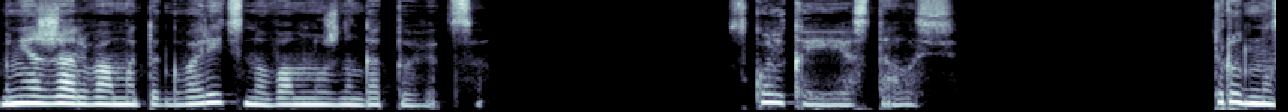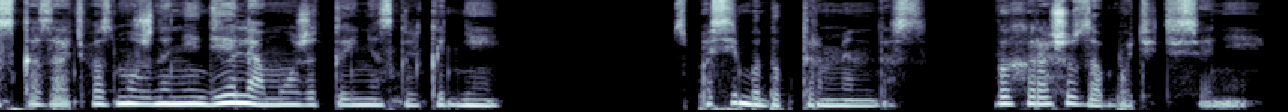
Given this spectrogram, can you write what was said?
«Мне жаль вам это говорить, но вам нужно готовиться». «Сколько ей осталось?» Трудно сказать. Возможно, неделя, а может и несколько дней. Спасибо, доктор Мендес. Вы хорошо заботитесь о ней.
